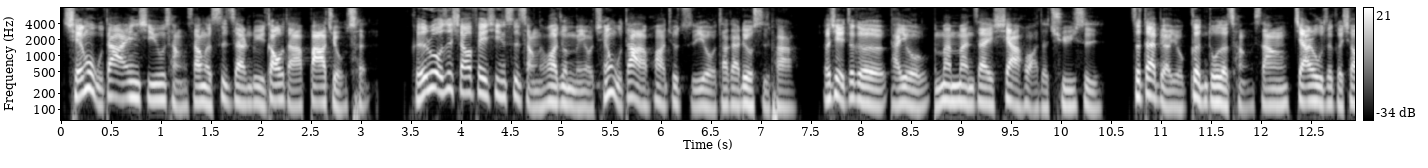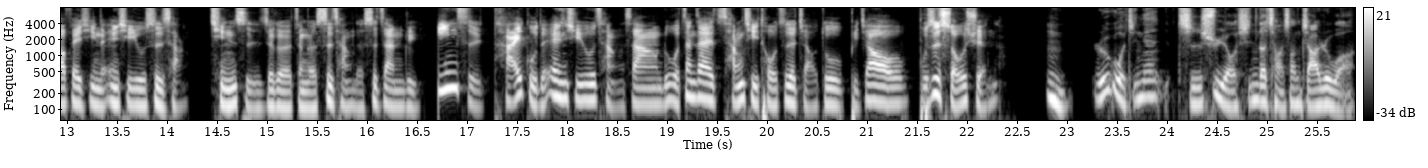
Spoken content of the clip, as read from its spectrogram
前五大 N C U 厂商的市占率高达八九成，可是如果是消费性市场的话就没有，前五大的话就只有大概六十趴，而且这个还有慢慢在下滑的趋势。这代表有更多的厂商加入这个消费性的 N C U 市场，侵蚀这个整个市场的市占率。因此，台股的 N C U 厂商如果站在长期投资的角度，比较不是首选。嗯，如果今天持续有新的厂商加入啊，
